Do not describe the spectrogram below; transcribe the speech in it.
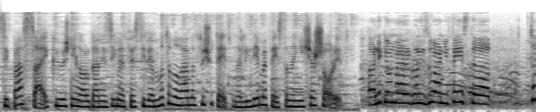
Sipas saj, ky është një nga organizimet festive më të mëdha në këtë qytet në lidhje me festën e një qershorit. Ne kemi organizuar një festë të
